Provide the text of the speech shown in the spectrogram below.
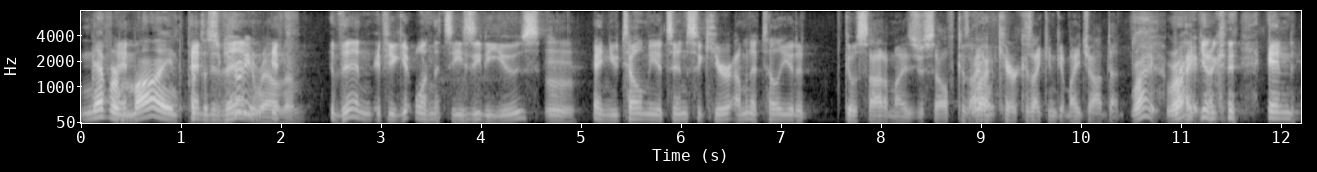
Never mind put the security around if, them. Then, if you get one that's easy to use Mm. and you tell me it's insecure, I'm going to tell you to go sodomize yourself because I don't care because I can get my job done. Right, right. You know, and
